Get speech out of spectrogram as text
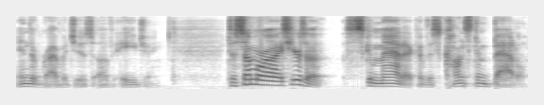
and the ravages of aging. To summarize, here's a schematic of this constant battle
